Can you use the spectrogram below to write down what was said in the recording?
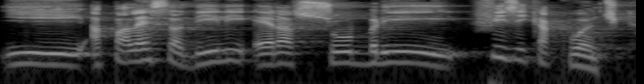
E a palestra dele era sobre física quântica.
